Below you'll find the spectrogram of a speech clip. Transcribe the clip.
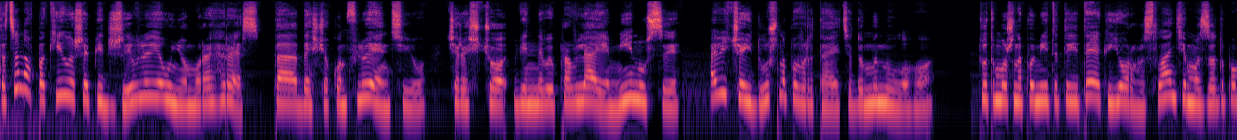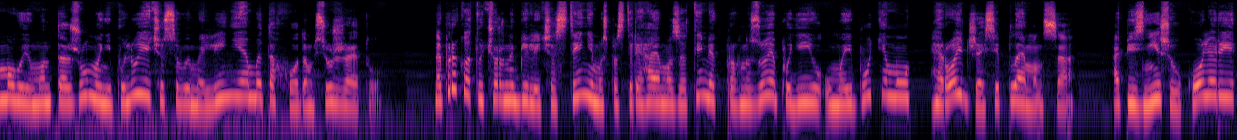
та це навпаки лише підживлює у ньому регрес та дещо конфлюенцію, через що він не виправляє мінуси, а відчайдушно повертається до минулого. Тут можна помітити і те, як Йоргос Лантімос за допомогою монтажу маніпулює часовими лініями та ходом сюжету. Наприклад, у чорно-білій частині ми спостерігаємо за тим, як прогнозує подію у майбутньому герой Джесі Племонса, а пізніше у кольорі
